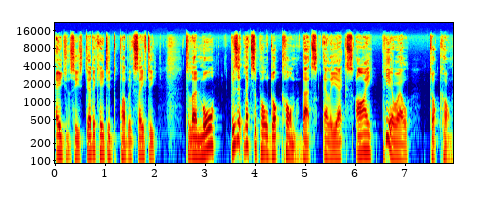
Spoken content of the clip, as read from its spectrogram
agencies dedicated to public safety. To learn more, visit lexipol.com. That's L E X I P O L.com.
